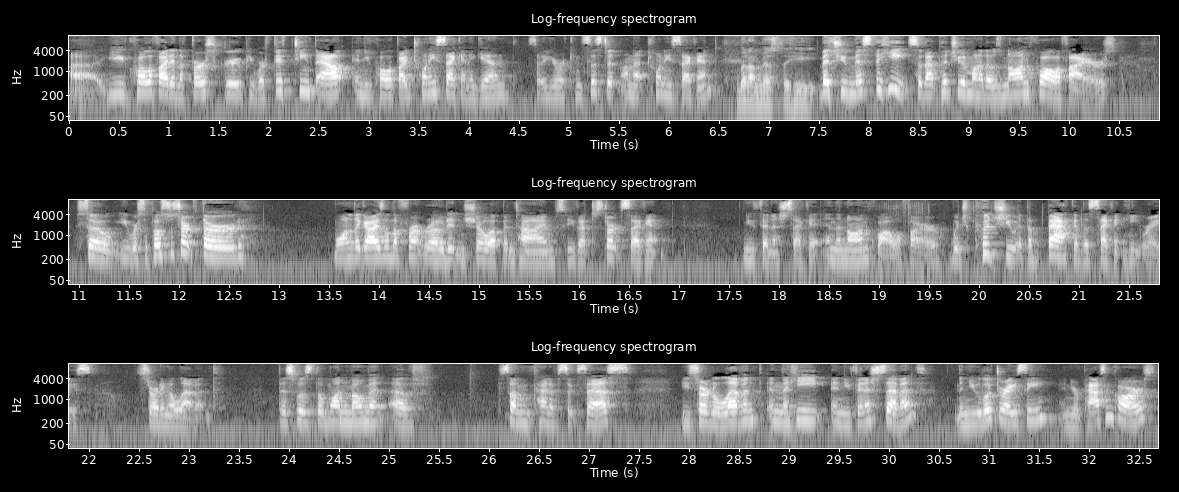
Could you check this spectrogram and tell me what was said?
Uh, you qualified in the first group. You were 15th out, and you qualified 22nd again. So you were consistent on that 22nd. But I missed the heat. But you missed the heat, so that puts you in one of those non qualifiers. So you were supposed to start third. One of the guys on the front row didn't show up in time, so you got to start second. You finished second in the non qualifier, which puts you at the back of the second heat race, starting 11th. This was the one moment of some kind of success. You started 11th in the heat and you finished seventh. Then you looked racy and you're passing cars.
